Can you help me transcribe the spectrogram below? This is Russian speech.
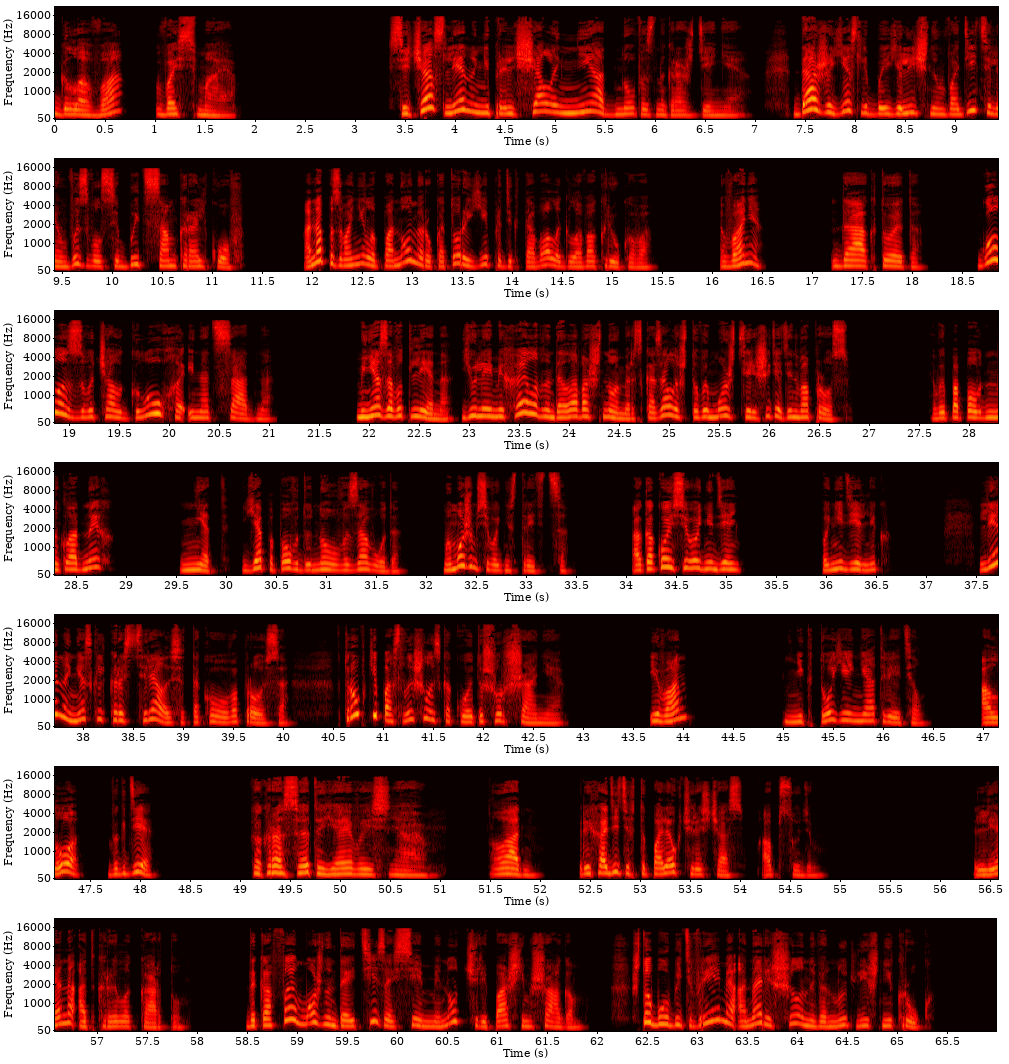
Глава восьмая Сейчас Лену не прельщало ни одно вознаграждение. Даже если бы ее личным водителем вызвался быть сам Корольков. Она позвонила по номеру, который ей продиктовала глава Крюкова. «Ваня?» «Да, кто это?» Голос звучал глухо и надсадно. «Меня зовут Лена. Юлия Михайловна дала ваш номер, сказала, что вы можете решить один вопрос». «Вы по поводу накладных?» «Нет, я по поводу нового завода. Мы можем сегодня встретиться?» «А какой сегодня день?» «Понедельник». Лена несколько растерялась от такого вопроса. В трубке послышалось какое-то шуршание. «Иван?» Никто ей не ответил. «Алло, вы где?» «Как раз это я и выясняю. Ладно, приходите в Тополёк через час, обсудим». Лена открыла карту. До кафе можно дойти за семь минут черепашьим шагом. Чтобы убить время, она решила навернуть лишний круг.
